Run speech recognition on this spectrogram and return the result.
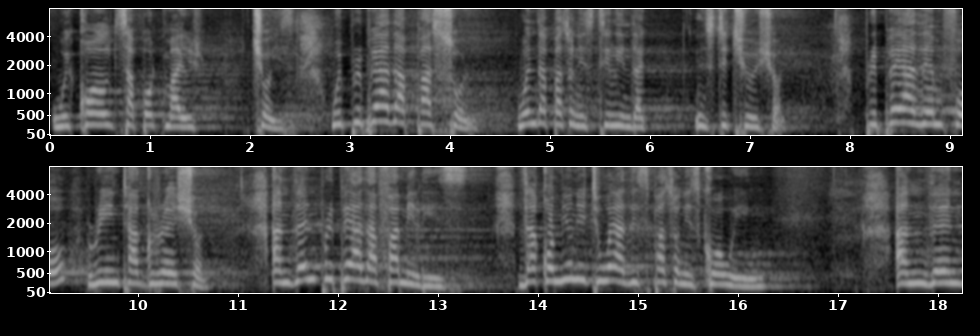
we call Support My Choice, we prepare that person when the person is still in the institution, prepare them for reintegration, and then prepare the families, the community where this person is going, and then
